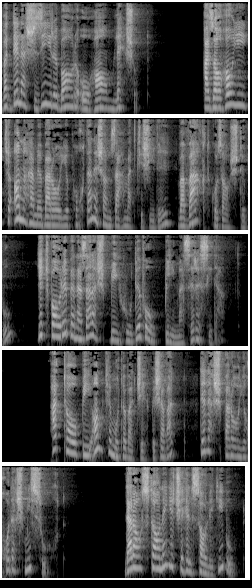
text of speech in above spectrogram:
و دلش زیر بار اوهام له شد. غذاهایی که آن همه برای پختنشان زحمت کشیده و وقت گذاشته بود یکباره به نظرش بیهوده و بیمزه رسیدند. حتی بی که متوجه بشود دلش برای خودش میسوخت. در آستانه چهل سالگی بود.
